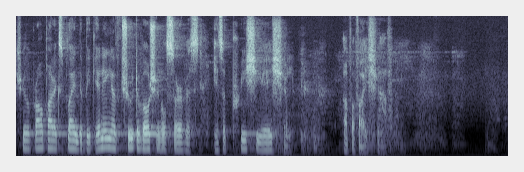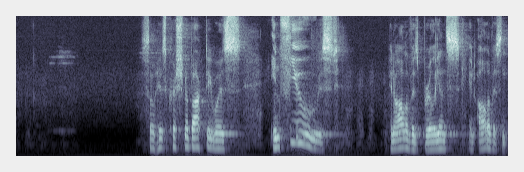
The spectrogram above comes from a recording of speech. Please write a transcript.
Srila Prabhupada explained the beginning of true devotional service is appreciation of a Vaishnav. So his Krishna bhakti was infused in all of his brilliance, in all of his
